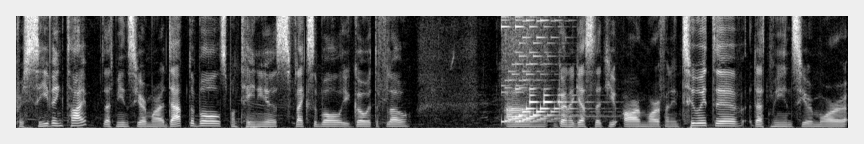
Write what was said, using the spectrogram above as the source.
perceiving type. That means you're more adaptable, spontaneous, flexible. You go with the flow. I'm gonna guess that you are more of an intuitive. That means you're more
